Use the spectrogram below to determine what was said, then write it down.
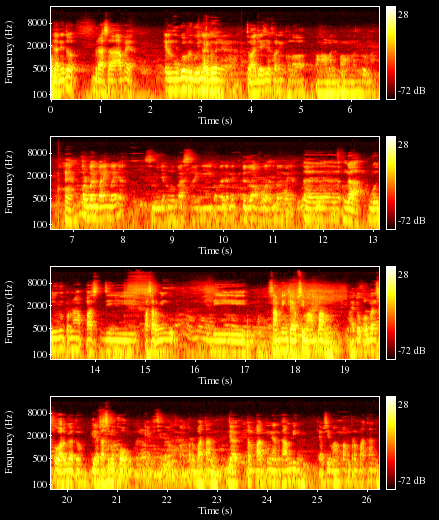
dan itu berasa apa ya ilmu gue berguna Berguna. itu aja sih paling kalau pengalaman pengalaman gue mah Nah, Korban paling banyak semenjak lu pas lagi pemadaman itu doang gua itu paling banyak. Eh, enggak, gue dulu pernah pas di pasar minggu di samping KFC Mampang. Nah itu korban sekeluarga tuh di atas ruko perempatan ja- tempat inian kambing KFC Mampang perempatan.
